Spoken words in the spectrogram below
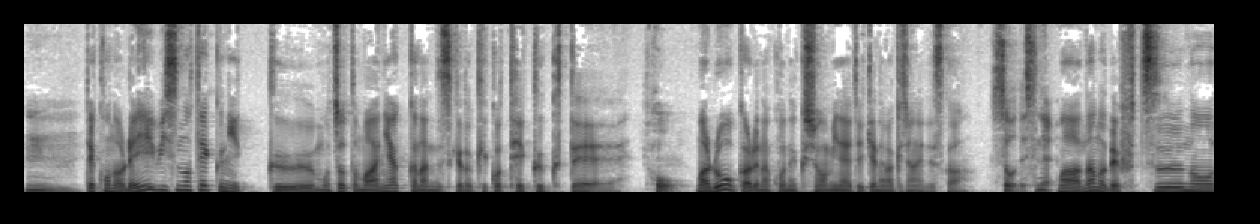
うん。で、このレイビスのテクニックもちょっとマニアックなんですけど結構テクくて。まあローカルなコネクションを見ないといけないわけじゃないですか。そうですね。まあ、なので普通の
